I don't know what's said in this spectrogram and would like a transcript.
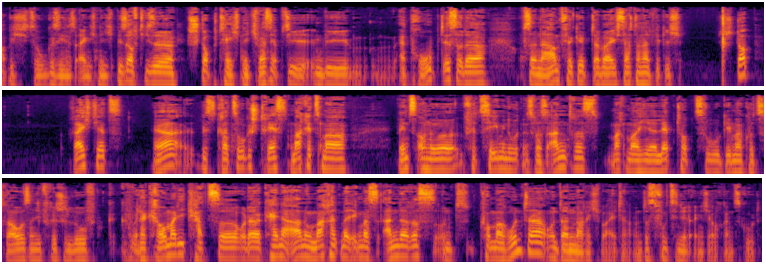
habe ich so gesehen jetzt eigentlich nicht. Bis auf diese Stopptechnik. Ich weiß nicht, ob sie irgendwie erprobt ist oder ob es einen Namen für aber ich sage dann halt wirklich, Stopp, reicht jetzt. Ja, bist gerade so gestresst, mach jetzt mal wenn es auch nur für zehn Minuten ist, was anderes, mach mal hier Laptop zu, geh mal kurz raus in die frische Luft oder grau mal die Katze oder keine Ahnung, mach halt mal irgendwas anderes und komm mal runter und dann mache ich weiter. Und das funktioniert eigentlich auch ganz gut.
